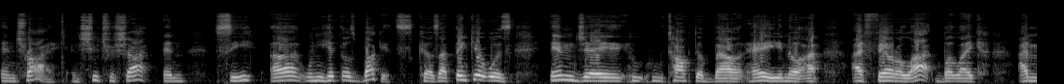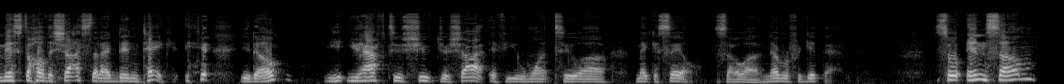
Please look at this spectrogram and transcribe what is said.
and try and shoot your shot and see uh, when you hit those buckets. Because I think it was MJ who, who talked about, hey, you know, I, I failed a lot, but like I missed all the shots that I didn't take. you know, you, you have to shoot your shot if you want to uh, make a sale. So uh, never forget that. So in sum,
